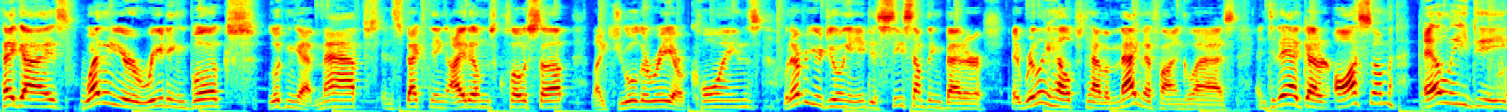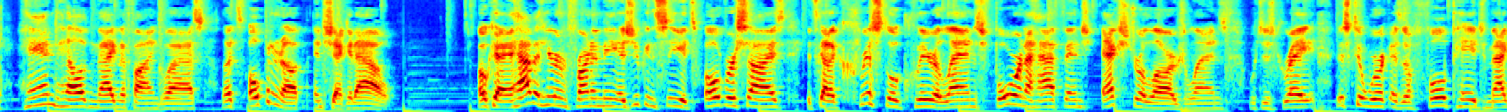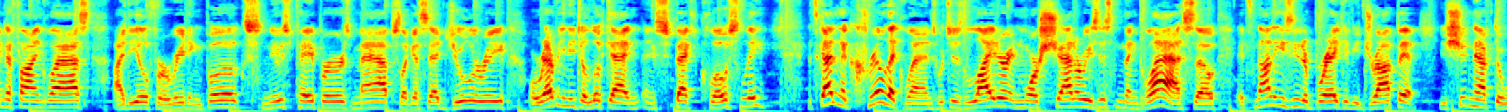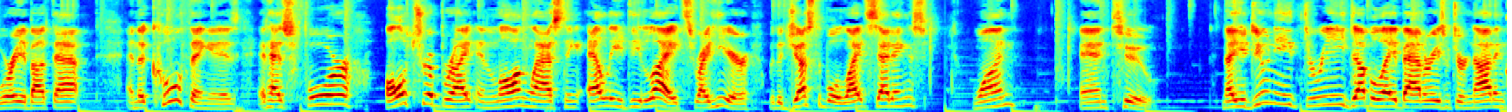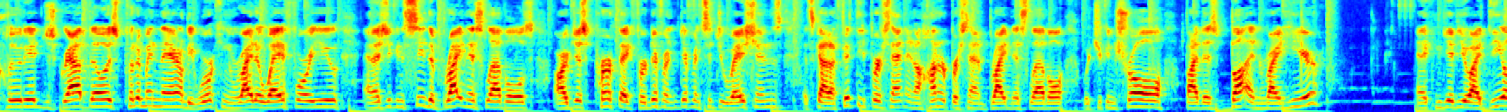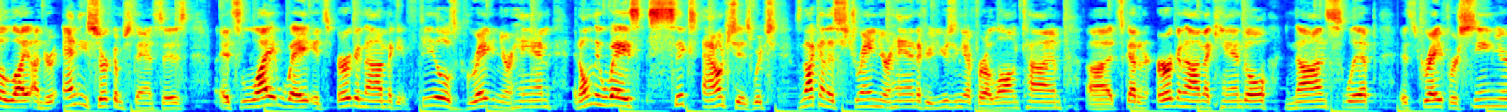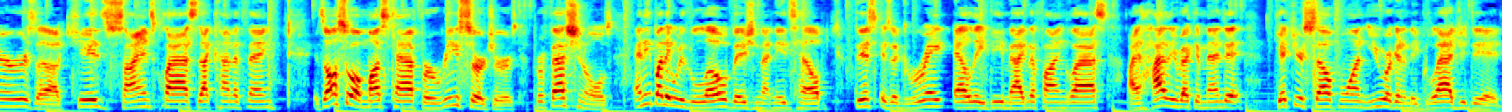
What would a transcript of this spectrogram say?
Hey guys, whether you're reading books, looking at maps, inspecting items close up, like jewelry or coins, whatever you're doing and you need to see something better, it really helps to have a magnifying glass. And today I've got an awesome LED handheld magnifying glass. Let's open it up and check it out. Okay, I have it here in front of me. As you can see, it's oversized. It's got a crystal clear lens, four and a half inch extra large lens, which is great. This could work as a full page magnifying glass, ideal for reading books, newspapers, maps, like I said, jewelry, or whatever you need to look at and inspect closely. It's got an acrylic lens, which is lighter and more shatter resistant than glass, so it's not easy to break if you drop it. You shouldn't have to worry about that. And the cool thing is, it has four ultra bright and long lasting LED lights right here with adjustable light settings, one and two. Now you do need three AA batteries, which are not included. Just grab those, put them in there, it'll be working right away for you. And as you can see, the brightness levels are just perfect for different, different situations. It's got a 50% and 100% brightness level, which you control by this button right here and it can give you ideal light under any circumstances. It's lightweight, it's ergonomic, it feels great in your hand. It only weighs six ounces, which is not going to strain your hand if you're using it for a long time. Uh, it's got an ergonomic handle, non-slip. It's great for seniors, uh, kids, science class, that kind of thing. It's also a must-have for researchers, professionals, anybody with low vision that needs help. This is a great LED magnifying glass. I highly recommend it. Get yourself one. You are going to be glad you did.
